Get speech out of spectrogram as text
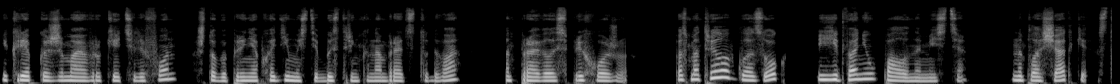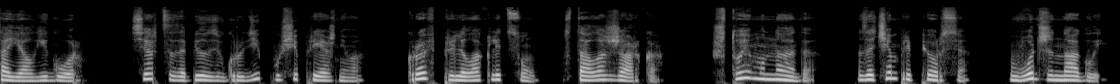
и, крепко сжимая в руке телефон, чтобы при необходимости быстренько набрать 102, отправилась в прихожую. Посмотрела в глазок и едва не упала на месте. На площадке стоял Егор. Сердце забилось в груди пуще прежнего. Кровь прилила к лицу. Стало жарко. Что ему надо? Зачем приперся? Вот же наглый.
